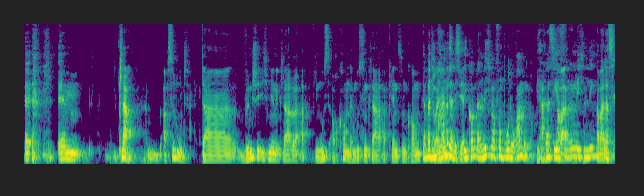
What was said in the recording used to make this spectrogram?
Äh, ähm, klar, absolut da wünsche ich mir eine klare Ab, die muss auch kommen, da muss eine klare Abgrenzung kommen. Ja, aber die aber kommt ja nicht, ja, die kommt dann nicht mal von Bodo Ramelow. Ja, dass sie jetzt aber, von irgendwelchen linken aber das,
